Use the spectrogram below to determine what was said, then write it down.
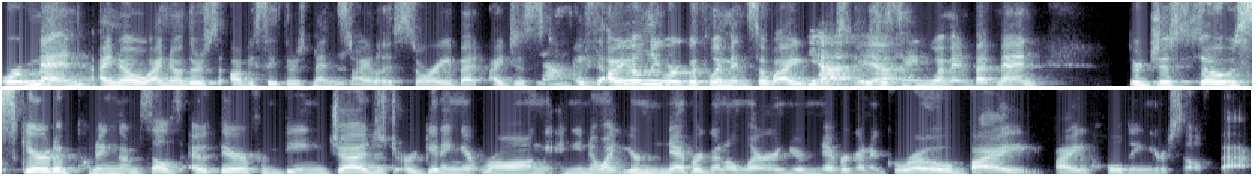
or men i know i know there's obviously there's men mm-hmm. stylists sorry but i just yeah. I, I, only work with women so i yeah, was yeah. just saying women but men they're just so scared of putting themselves out there from being judged or getting it wrong. And you know what? You're never going to learn. You're never going to grow by by holding yourself back.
